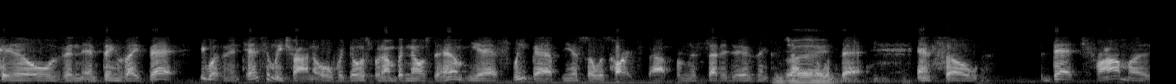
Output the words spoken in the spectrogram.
pills and, and things like that. He wasn't intentionally trying to overdose, but unbeknownst to him, he had sleep apnea, so his heart stopped from the sedatives in conjunction Right. with that. And so that trauma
